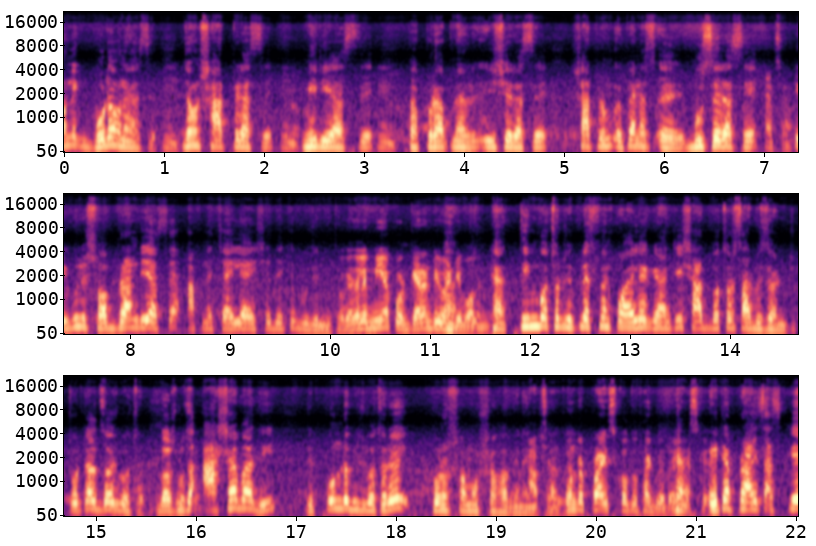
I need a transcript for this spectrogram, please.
অনেক গোডাউনে আছে। যেমন শার্পের আছে মিডিয়া আছে তারপরে আপনার ইসের আছে প্যানাস বুসের আছে। আচ্ছা। এগুলি সব ব্র্যান্ডই আছে আপনি চাইলে এসে দেখে বুঝে নিতে পারবেন তাহলে মিয়া কোড গ্যারান্টি ওয়ারেন্টি বলেন। হ্যাঁ তিন বছর রিপ্লেসমেন্ট কয়েলের গ্যারান্টি সাত বছর সার্ভিস ওয়ারেন্টি টোটাল। দশ বছর। 10 কিন্তু বছর। আশাবাদী যে পনেরো বিশ বছরে কোনো সমস্যা হবে না আচ্ছা ইনশাআল্লাহ। কোনটার প্রাইস কত থাকবে তাই হ্যাঁ আজকে? এটা প্রাইস আজকে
